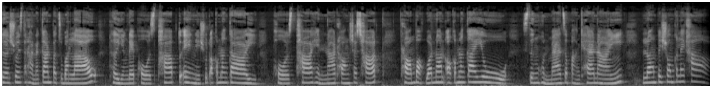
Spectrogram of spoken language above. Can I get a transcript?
พื่อช่วยสถานการณ์ปัจจุบันแล้ว เธอยังได้โพสต์ภาพตัวเองในชุดออกกำลังกาย โพสต์ท่าเห็นหน้าท้องชัดๆ พร้อมบอกว่านอนออกกำลังกายอยู่ ซึ่งหุ่นแม่จะปังแค่ไหน ลองไปชมกันเลยค่ะ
